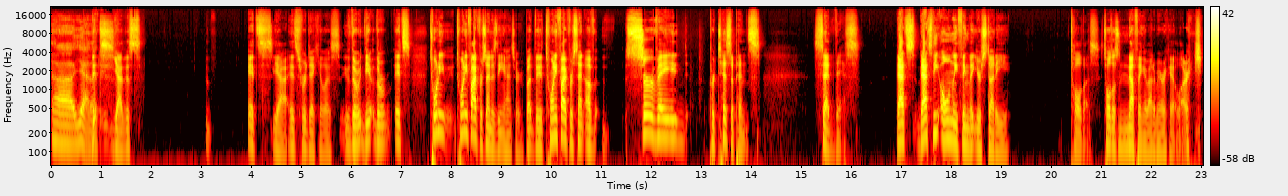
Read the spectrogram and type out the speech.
Uh, yeah, that's yeah, this it's yeah, it's ridiculous. The the the it's 20 25% is the answer, but the 25% of surveyed participants said this. That's that's the only thing that your study told us. It told us nothing about America at large.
